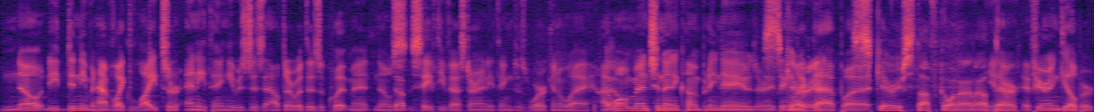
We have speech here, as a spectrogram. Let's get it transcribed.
No, he didn't even have like lights or anything. He was just out there with his equipment, no Yep. s- safety vest or anything, just working away. I won't mention any company names or anything like that, but scary stuff going on out you know, there. if you're in Gilbert,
